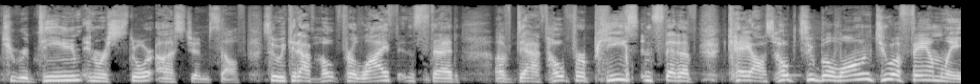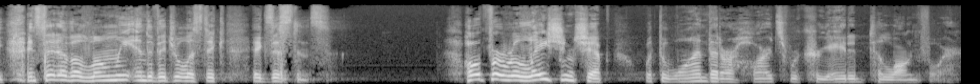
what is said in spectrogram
to redeem and restore us to himself so we could have hope for life instead of death, hope for peace instead of chaos, hope to belong to a family instead of a lonely individualistic existence. Hope for relationship with the one that our hearts were created to long for.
